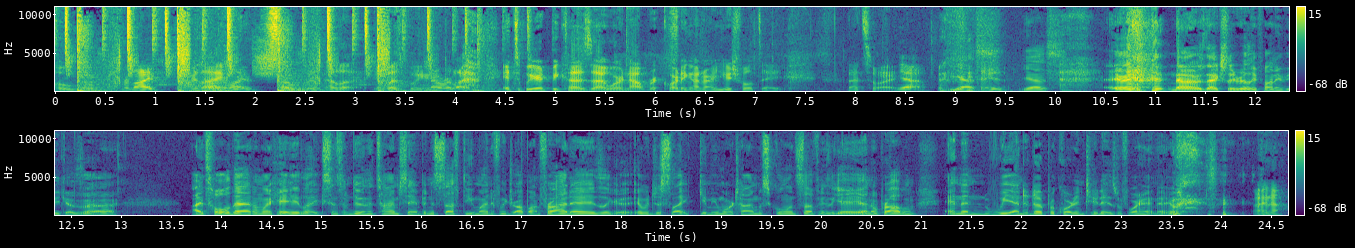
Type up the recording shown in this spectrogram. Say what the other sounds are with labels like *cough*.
Oh, We're live. we're live. We're live. So weird. Hello- It was weird. Now we're live. *laughs* It's weird because uh, we're not recording on our usual day. That's why. Yeah. Yes. *laughs* Yes. It was- *laughs* no, it was actually really funny because uh, I told Dad, I'm like, hey, like since I'm doing the timestamp and stuff, do you mind if we drop on Fridays? Like, it it would just like give me more time with school and stuff. And he's like, yeah, yeah, no problem. And then we ended up recording two days beforehand, anyways. I know.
